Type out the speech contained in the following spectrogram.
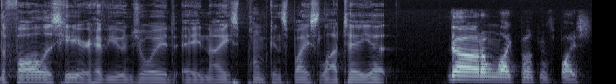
the fall is here. Have you enjoyed a nice pumpkin spice latte yet? No, I don't like pumpkin spice.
